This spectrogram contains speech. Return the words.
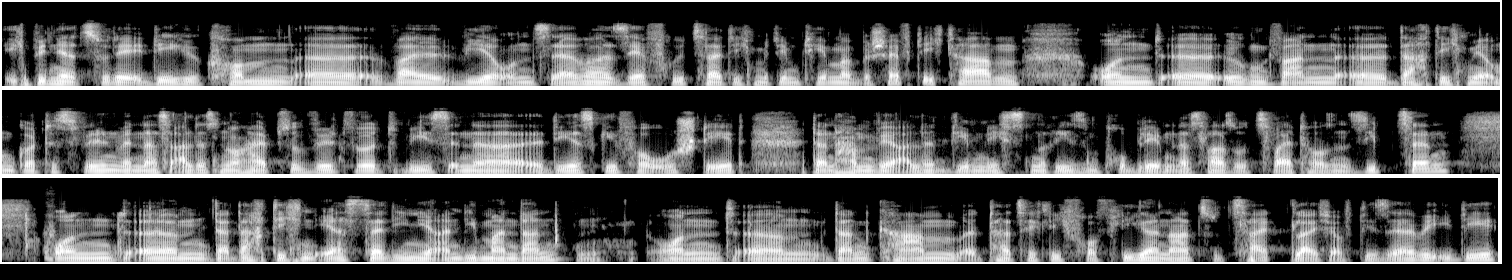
ich bin ja zu der Idee gekommen, äh, weil wir uns selber sehr frühzeitig mit dem Thema beschäftigt haben. Und äh, irgendwann äh, dachte ich mir, um Gottes Willen, wenn das alles nur halb so wild wird, wie es in der DSGVO steht, dann haben wir alle demnächst ein Riesenproblem. Das war so 2017 und ähm, da dachte ich in erster Linie an die Mandanten. Und ähm, dann kam tatsächlich Frau Flieger nahezu zeitgleich auf dieselbe Idee.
